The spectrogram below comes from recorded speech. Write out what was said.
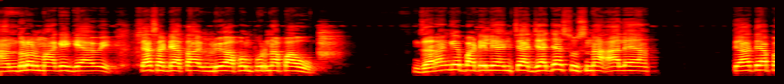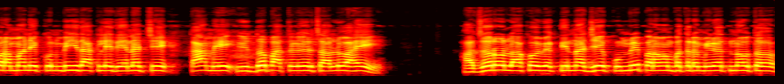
आंदोलन मागे घ्यावे त्यासाठी आता व्हिडिओ आपण पूर्ण पाहू. जरांगे पाटील यांच्या ज्या ज्या सूचना आल्या त्या त्याप्रमाणे कुणबी दाखले देण्याचे काम हे युद्ध पातळीवर चालू आहे. हजारो लाखो व्यक्तींना जे कुणबी प्रमाणपत्र मिळत नव्हतं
